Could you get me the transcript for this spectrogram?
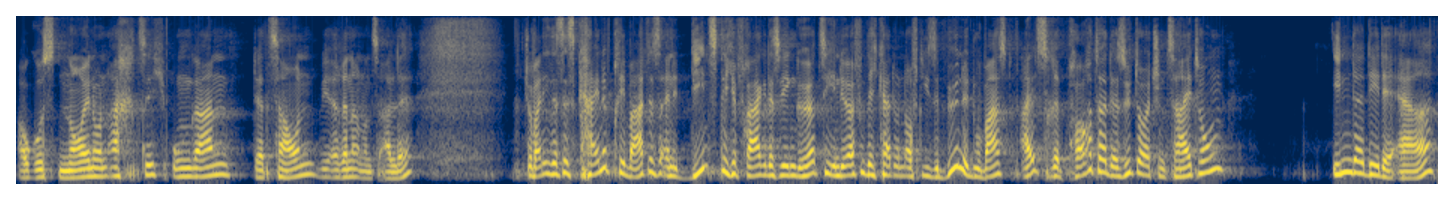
August 89, Ungarn, der Zaun, wir erinnern uns alle. Giovanni, das ist keine private, das ist eine dienstliche Frage, deswegen gehört sie in die Öffentlichkeit und auf diese Bühne. Du warst als Reporter der Süddeutschen Zeitung in der DDR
